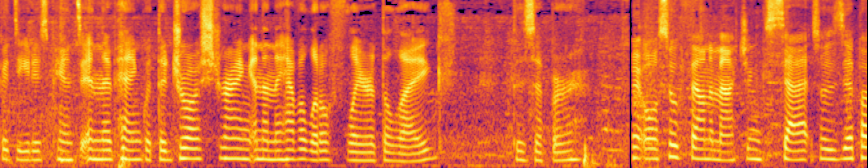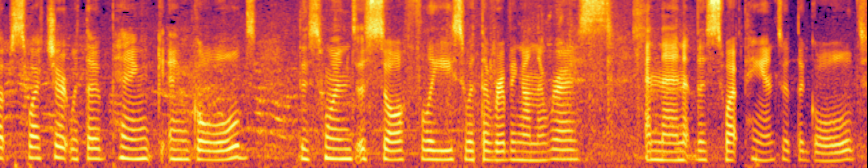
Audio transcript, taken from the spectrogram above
Adidas pants in the pink with the drawstring and then they have a little flare at the leg, the zipper. I also found a matching set. So zip up sweatshirt with the pink and gold. This one's a soft fleece with the ribbing on the wrist and then the sweatpants with the gold.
